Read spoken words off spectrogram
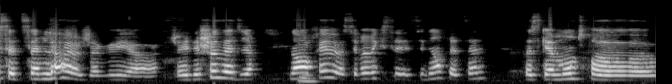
cette scène là j'avais euh, j'avais des choses à dire non Mm. après euh, c'est vrai que c'est c'est bien cette scène parce qu'elle montre euh,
